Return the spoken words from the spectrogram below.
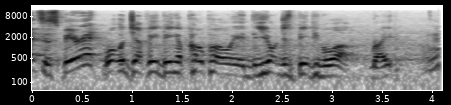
that's the spirit. Well, with Jeffy, being a popo, you don't just beat people up, right? Yeah.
